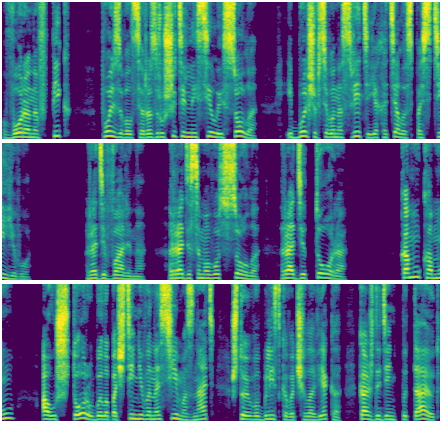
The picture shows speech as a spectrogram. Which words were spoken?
Воронов пик пользовался разрушительной силой Сола, и больше всего на свете я хотела спасти его. Ради Валина, ради самого Сола, ради Тора. Кому-кому, а уж Тору было почти невыносимо знать, что его близкого человека каждый день пытают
